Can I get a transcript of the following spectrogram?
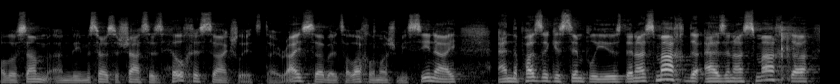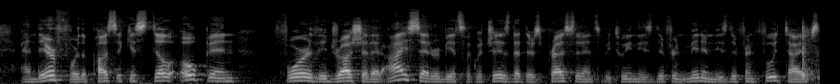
Although some on the Maseres Shas says hilchisa, actually it's dairaisa, but it's halach l'mosh misinai, and the pasuk is simply used in asmachta as an asmachta, and therefore the pasuk is still open for the drasha that I said, Rabbi Yitzchak, which is that there's precedence between these different minim, these different food types,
